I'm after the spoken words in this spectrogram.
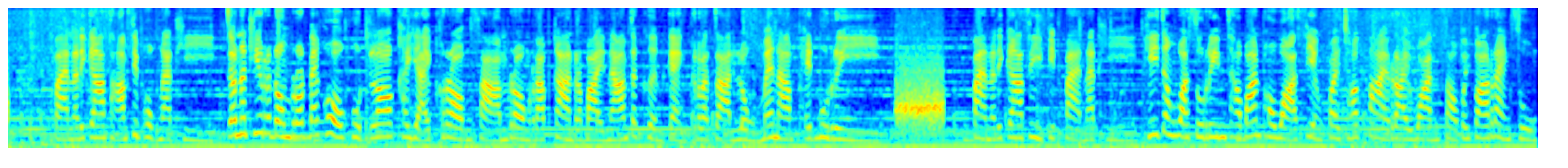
8นาฬิกา 36 นาที เจ้าหน้าที่ระดมรถแบคโฮขุดลอกขยายคลอง 3 รองรับการระบายน้ำจากเขื่อนแก่งกระจานลงแม่น้ำเพชรบุรี8นาฬิกา 48 นาที ที่จังหวัดสุรินทร์ชาวบ้านผวาเสี่ยงไฟช็อตตายรายวันเสาไฟฟ้าแรงสูง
